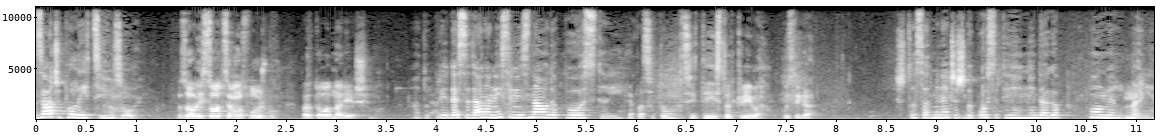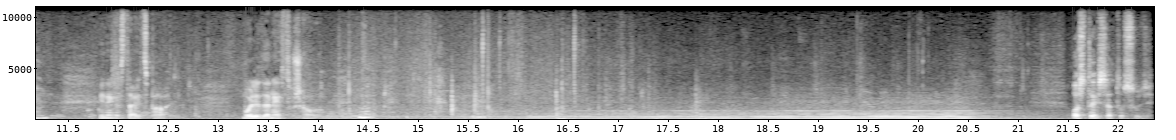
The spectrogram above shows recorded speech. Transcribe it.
Zvaću policiju. Zovi. Zovi socijalnu službu, pa da to odmah riješimo. A do prije deset dana nisi ni znao da postoji. E pa za to si ti isto kriva. Pusti ga. Što sad mi nećeš dopustiti ni da ga pomilujem? Ne. Ide ga staviti spavati. Bolje da ne sluša ovo. Ostavi sad to suđe.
